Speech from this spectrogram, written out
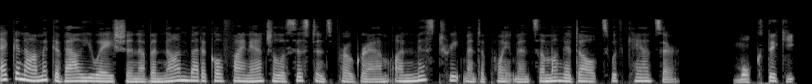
Economic evaluation of a non-medical financial assistance program on missed treatment appointments among adults with cancer. 目的。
